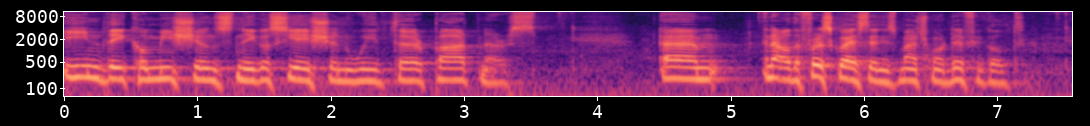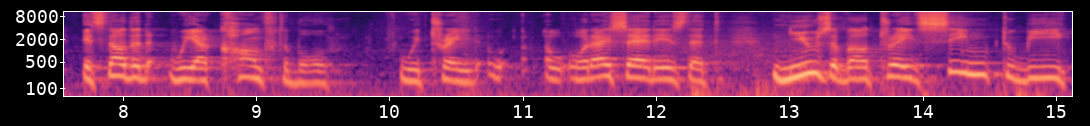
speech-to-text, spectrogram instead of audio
in the Commission's negotiation with their partners. Um, now, the first question is much more difficult. It's not that we are comfortable with trade. What I said is that news about trade seem to be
